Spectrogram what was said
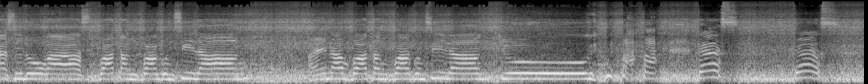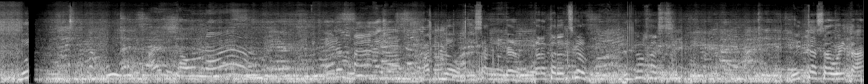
na si Lucas, batang bagong silang. Ayun na ang batang bagong silang. Tiyug! Kas! Kas! Ayaw na. Meron pa. Ayan. Tatlo, isang ganun. Tara, tara, let's go. Let's go, Kas. Wait, Kas, ah, wait, ah.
